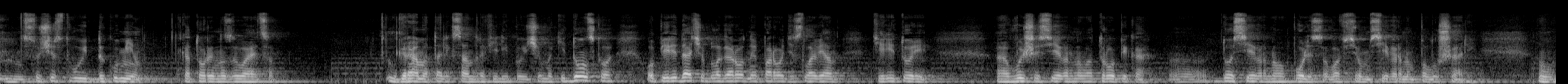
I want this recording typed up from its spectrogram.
существует документ, который называется грамота Александра Филипповича Македонского о передаче благородной породе славян территорий э, выше Северного тропика э, до Северного полюса во всем северном полушарии. Вот.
